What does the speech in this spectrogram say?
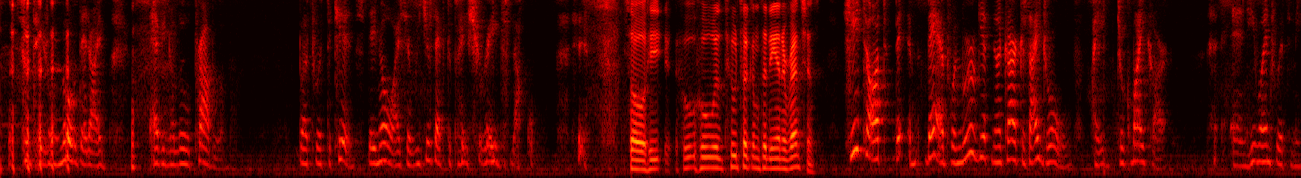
so they don't know that I'm having a little problem. But with the kids, they know. I said, we just have to play charades now. So he who who was who took him to the intervention? He thought, Ba- Bab, when we were getting in the car, because I drove, I took my car, and he went with me.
